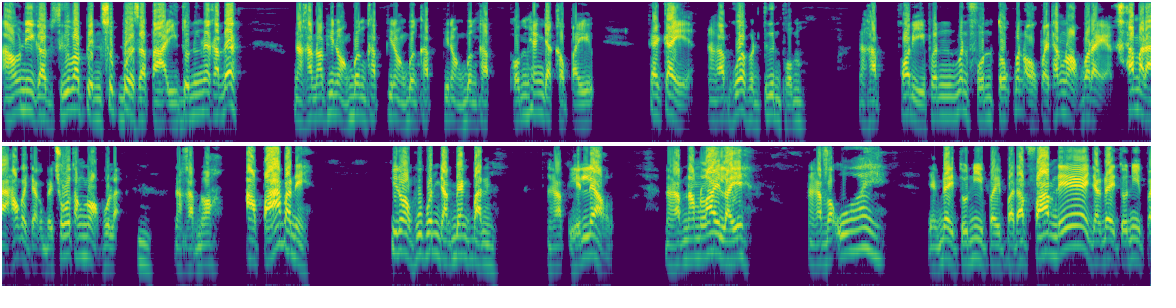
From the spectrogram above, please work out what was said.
เอานี่ก็ถือว่าเป็นซุปเปอร์สตาร์อีกตัวหนึงนะครับเด้อนะครับนะพี่น้องเบิ่งครับพี่น้องเบิ่งครับพี่น้องเบิ่งครับ ผมแห้งอยากเข้าไปใกล้ๆนะครับเพราะว่าเพิ่นตื่นผมนะครับพอดีเพิ่นมันฝนตกมันออกไปทั้งนอกบ่ได้อะธรรมดาเขาก็จะไปโชว์ทั้งนอกพุ่นละนะครับเนาะเอาป้าปะนี่พี่น้องผู้เพิ่นอยากแบ่งปันนะครับ เห็นแล้วนะครับนำไล่ไหลนะครับว่าโอ้ยอยากได้ตัวนี้ไปประดับฟาร์มเด้อยากได้ตัวนี้ไป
